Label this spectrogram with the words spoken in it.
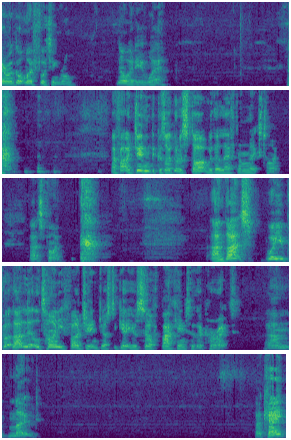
there, I got my footing wrong. No idea where. in fact, I didn't because I've got to start with the left on next time. That's fine. and that's where you put that little tiny fudge in just to get yourself back into the correct um, mode. Okay,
